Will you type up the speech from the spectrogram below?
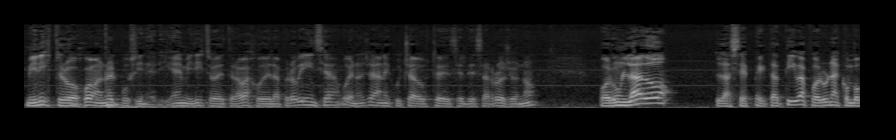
Ministro Juan Manuel Pusineri, ¿eh? ministro de Trabajo de la provincia. Bueno, ya han escuchado ustedes el desarrollo, ¿no? Por un lado, las expectativas por una convocatoria.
